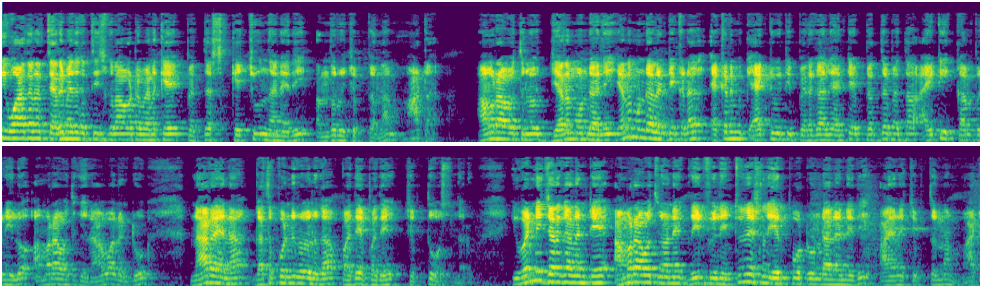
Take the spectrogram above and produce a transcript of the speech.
ఈ వాదన తెర మీదకు తీసుకురావటం వెనకే పెద్ద స్కెచ్ ఉందనేది అందరూ చెప్తున్న మాట. అమరావతిలో జనం ఉండాలి. జనం ఉండాలంటే ఇక్కడ ఎకనమిక్ యాక్టివిటీ పెరగాలి అంటే పెద్ద పెద్ద ఐటీ కంపెనీలు అమరావతికి రావాలంటూ నారాయణ గత కొన్ని రోజులుగా పదే పదే చెప్తూ వస్తున్నారు. ఇవన్నీ జరగాలంటే అమరావతిలోనే గ్రీన్ఫీల్డ్ ఇంటర్నేషనల్ ఎయిర్పోర్ట్ ఉండాలనేది ఆయన చెప్తున్న మాట.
